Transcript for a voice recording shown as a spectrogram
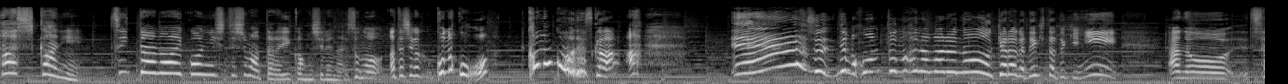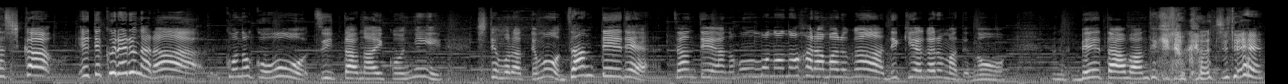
確かに。ツイッターのアイコンにしてしまったらいいかもしれない。その私がこの子この子ですか？あええー、でも本当の花丸のキャラができた時にあの差し替えてくれるならこの子をツイッターのアイコンにしてもらっても暫定で暫定あの本物の原丸が出来上がるまでのベータ版的な感じで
